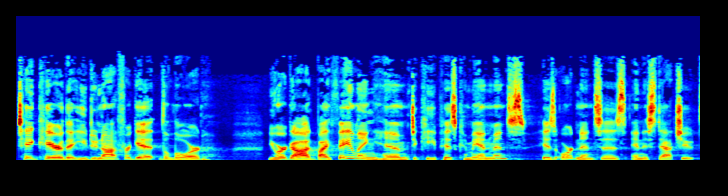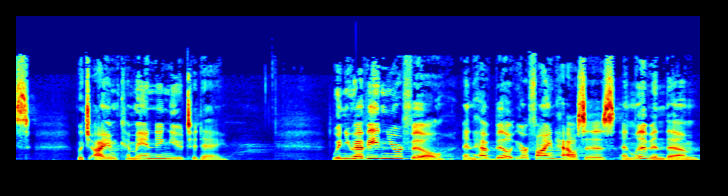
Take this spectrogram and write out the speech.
Take care that you do not forget the Lord your God by failing him to keep his commandments, his ordinances, and his statutes, which I am commanding you today. When you have eaten your fill and have built your fine houses and live in them,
